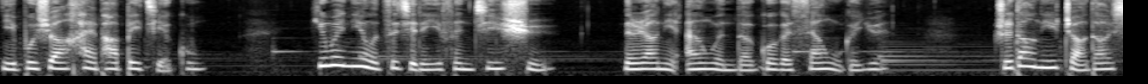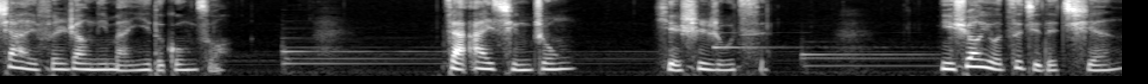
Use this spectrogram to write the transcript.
你不需要害怕被解雇，因为你有自己的一份积蓄，能让你安稳的过个三五个月，直到你找到下一份让你满意的工作。在爱情中，也是如此。你需要有自己的钱，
